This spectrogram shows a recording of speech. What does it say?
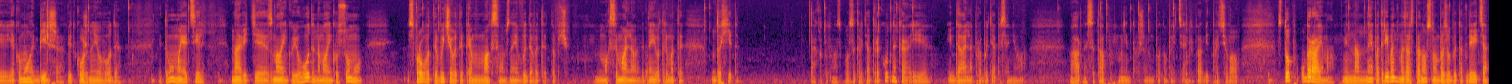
якомога більше від кожної угоди. І тому моя ціль навіть е, з маленької угоди на маленьку суму спробувати вичавити прям максимум з неї видавити, тобто максимально від неї отримати дохід. Так, тут у нас було закриття трикутника і ідеальне пробиття після нього. Гарний сетап, мені дуже він подобається, як відпра- відпрацював. Стоп, убираємо. Він нам не потрібен. Ми зараз переносимо без убиток. Дивіться,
